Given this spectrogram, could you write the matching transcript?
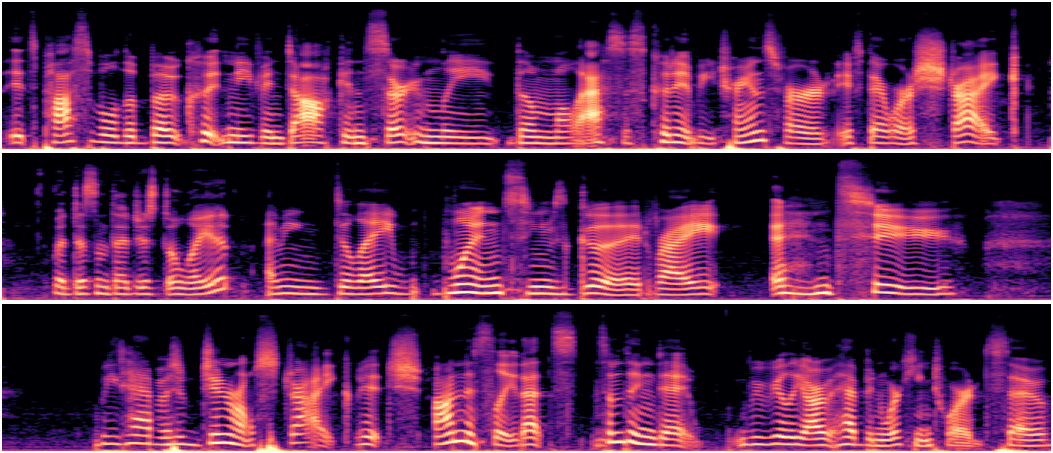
it's possible the boat couldn't even dock, and certainly the molasses couldn't be transferred if there were a strike. But doesn't that just delay it? I mean, delay one seems good, right? And two, we'd have a general strike, which honestly, that's something that we really are have been working towards. So,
